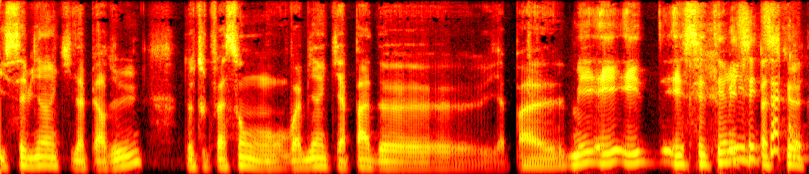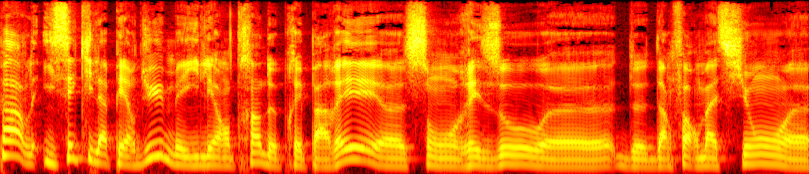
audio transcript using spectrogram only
Il sait bien qu'il a perdu. De toute façon, on voit bien qu'il n'y a pas de, il y a pas. Mais et, et, c'est terrible. c'est de ça qu'on parle. Il sait qu'il a perdu, mais il est en train de préparer euh, son réseau euh, d'information euh,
